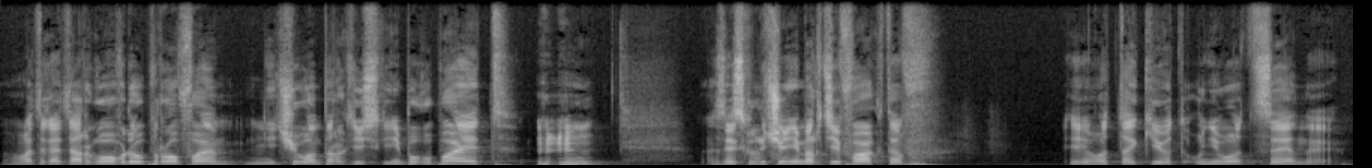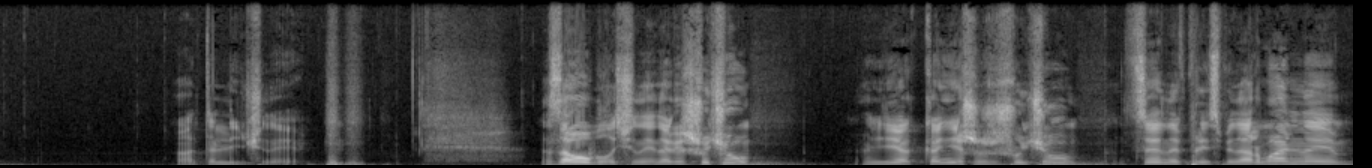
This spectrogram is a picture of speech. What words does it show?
Вот такая торговля у профа. Ничего он практически не покупает. За исключением артефактов. И вот такие вот у него цены. Отличные. Заоблачные. Я, конечно, шучу. Я, конечно же, шучу. Цены, в принципе, нормальные.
